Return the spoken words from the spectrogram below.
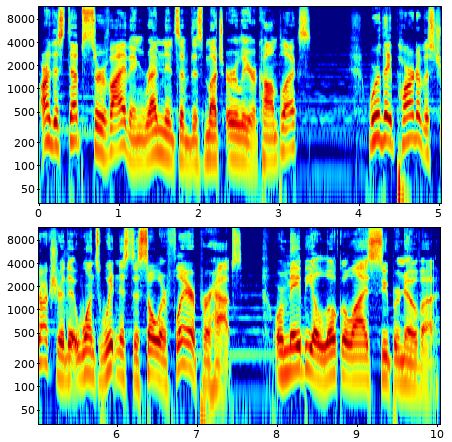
Are the steps surviving remnants of this much earlier complex? Were they part of a structure that once witnessed a solar flare, perhaps? Or maybe a localized supernova?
